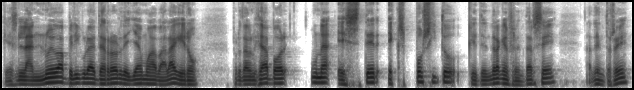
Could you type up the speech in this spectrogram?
que es la nueva película de terror de Jaume Balagueró, protagonizada por una Esther Expósito que tendrá que enfrentarse, atentos, ¿eh?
